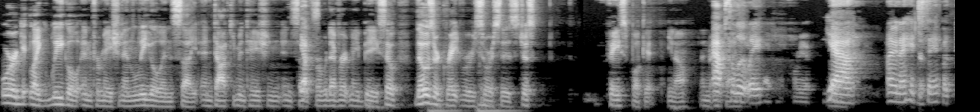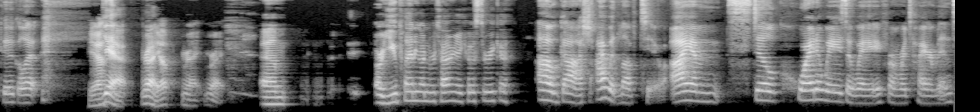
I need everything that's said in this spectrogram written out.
or like legal information and legal insight and documentation insight Yep. for whatever it may be so those are great resources just facebook it you know and and Absolutely. for you. Yeah. I mean, I hate to say it, but Google it. Yeah. yeah right Yep. right right um are you planning on retiring in costa rica Oh gosh, I would love to. I am still quite a ways away from retirement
